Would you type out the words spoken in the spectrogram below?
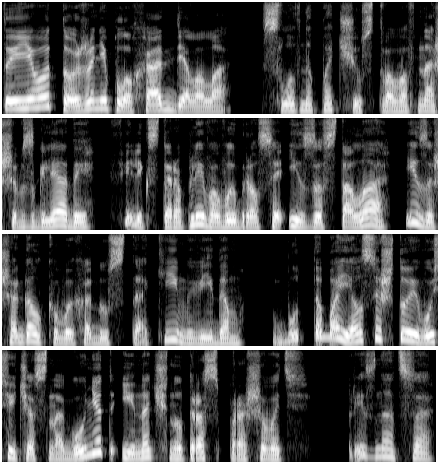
«Ты его тоже неплохо отделала». Словно почувствовав наши взгляды, Феликс торопливо выбрался из-за стола и зашагал к выходу с таким видом, будто боялся, что его сейчас нагонят и начнут расспрашивать. Признаться,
